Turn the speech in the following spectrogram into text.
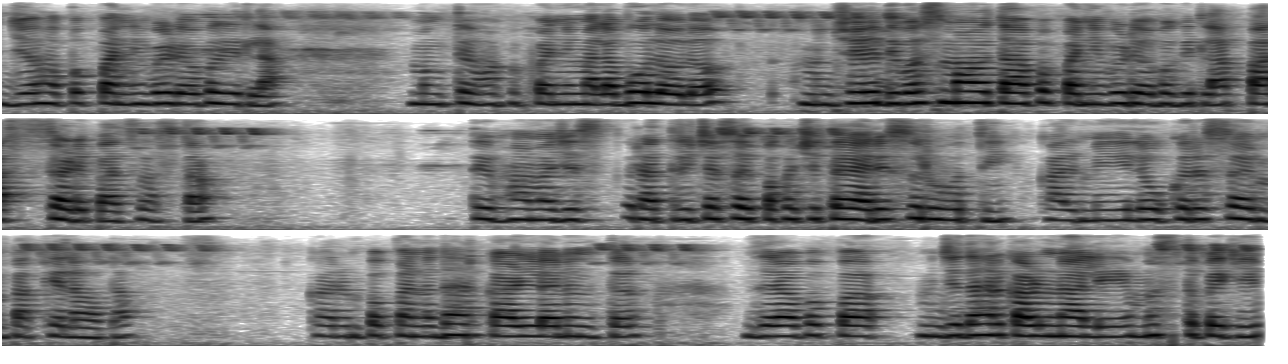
जेव्हा पप्पांनी व्हिडिओ बघितला मग तेव्हा पप्पांनी मला बोलवलं म्हणजे दिवस मावळता पप्पांनी व्हिडिओ बघितला पाच साडेपाच वाजता. तेव्हा माझी रात्रीच्या स्वयंपाकाची तयारी सुरू होती. काल मी लवकरच स्वयंपाक केला होता. कारण पप्पांना धार काढल्यानंतर जरा पप्पा म्हणजे धार काढून आले मस्तपैकी.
